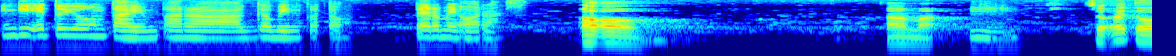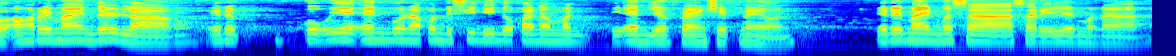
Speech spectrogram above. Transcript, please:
hindi ito yung time para gawin ko to. Pero may oras. Oo. Tama. Mm. So, ito, ang reminder lang, kung i-end mo na, kung desidido ka na mag-i-end yung friendship na yon i-remind mo sa sarili mo na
